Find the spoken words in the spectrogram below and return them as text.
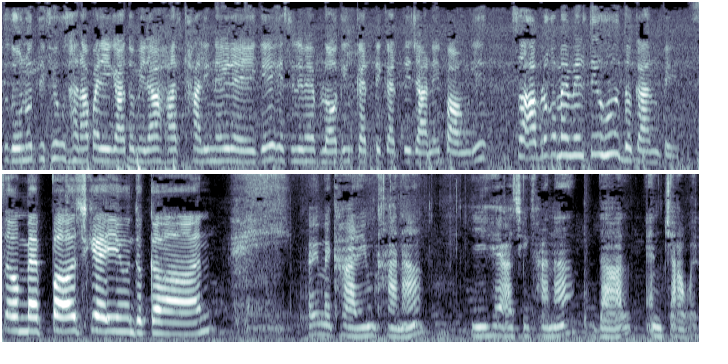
तो दोनों टिफ़िन उठाना पड़ेगा तो मेरा हाथ खाली नहीं रहेगा इसलिए मैं ब्लॉगिंग करते करते जा नहीं पाऊँगी। तो आप लोगों को मैं मिलती हूँ दुकान पे। तो मैं पहुँच गई हूँ दुकान। अभी मैं खा रही हूँ खाना। ये है आज की खाना दाल एंड चावल।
